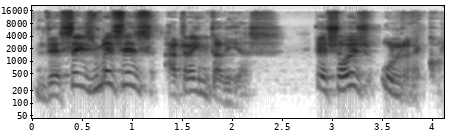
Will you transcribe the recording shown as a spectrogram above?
de seis meses a 30 días. Eso es un récord.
